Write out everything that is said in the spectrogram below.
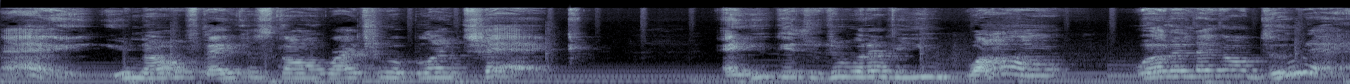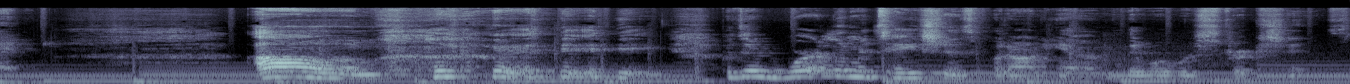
hey, you know, if they just gonna write you a blank check and you get to do whatever you want, well, then they gonna do that. Um, but there were limitations put on him. There were restrictions,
